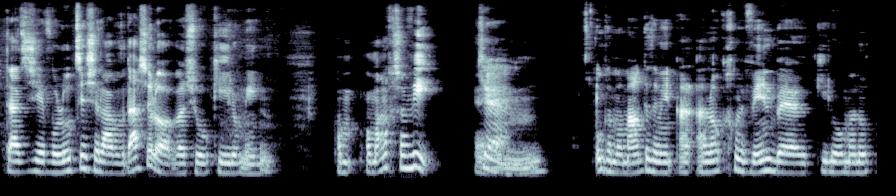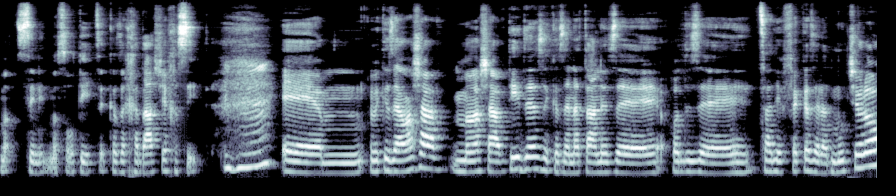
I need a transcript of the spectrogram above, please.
הייתה איזושהי אבולוציה של העבודה שלו אבל שהוא כאילו מין אומן עכשווי. כן. אמ, הוא גם אמר כזה מין אני, אני לא כל כך מבין בכאילו אמנות סינית מסורתית זה כזה חדש יחסית mm-hmm. וכזה ממש, אהב, ממש אהבתי את זה זה כזה נתן איזה עוד איזה צד יפה כזה לדמות שלו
